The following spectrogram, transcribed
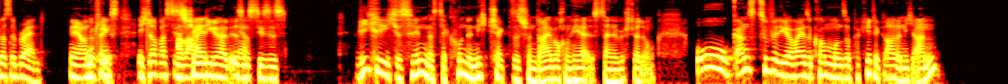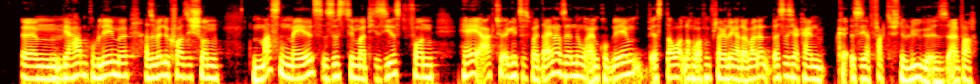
du hast eine Brand. Ja, und okay. du fängst, ich glaube, was dieses Schädige halt, halt ist, ja. ist dieses, wie kriege ich es hin, dass der Kunde nicht checkt, dass es schon drei Wochen her ist, seine Bestellung? Oh, ganz zufälligerweise kommen unsere Pakete gerade nicht an. Ähm, mhm. Wir haben Probleme, also wenn du quasi schon Massenmails systematisierst von, hey, aktuell gibt es bei deiner Sendung ein Problem, es dauert noch mal fünf Tage länger, weil dann, das ist ja kein, es ist ja faktisch eine Lüge. Es ist einfach,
